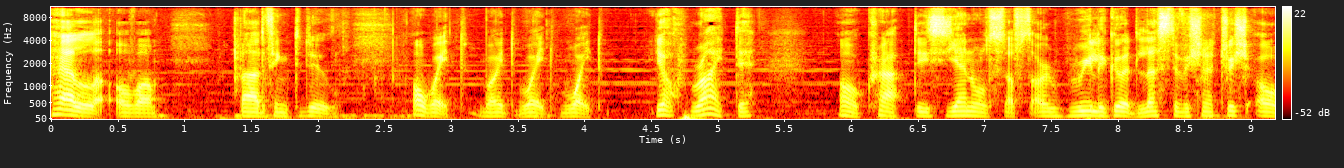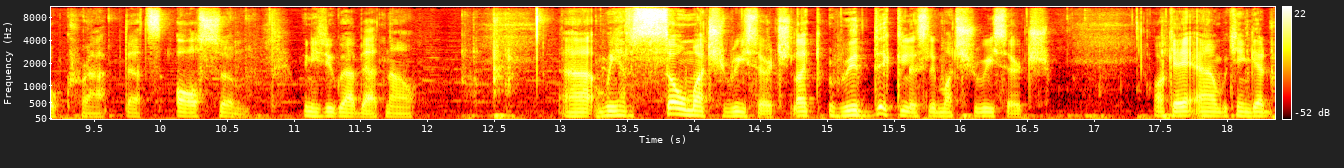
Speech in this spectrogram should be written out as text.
hell of a bad thing to do. Oh wait, wait, wait, wait. Yo, right. The, oh crap, these general stuffs are really good. Less division attrition. Oh crap, that's awesome. We need to grab that now. Uh, we have so much research, like ridiculously much research. Okay, and we can get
